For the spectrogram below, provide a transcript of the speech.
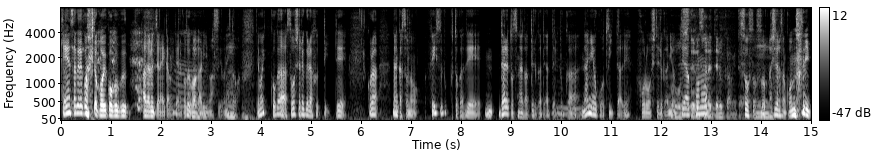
検索でこの人こういう広告当たるんじゃないかみたいなことが分かりますよねと。でもう一個がソーシャルグラフって言ってこれはなんかその Facebook とかでん誰とつながってるかであったりとか、うん。何をこう Twitter でフォローしてるかによってはこのーしてるされてるかみたいな。そうそうそう、ん。芦田さんこんなに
